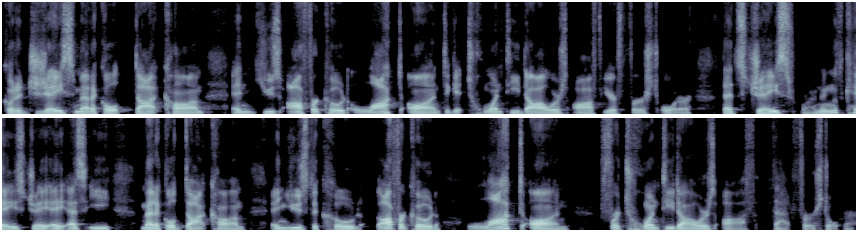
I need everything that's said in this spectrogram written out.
Go to jasemedical.com and use offer code locked on to get $20 off your first order. That's Jase, rhyming with case, J A S E, medical.com, and use the code, offer code locked on for $20 off that first order.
